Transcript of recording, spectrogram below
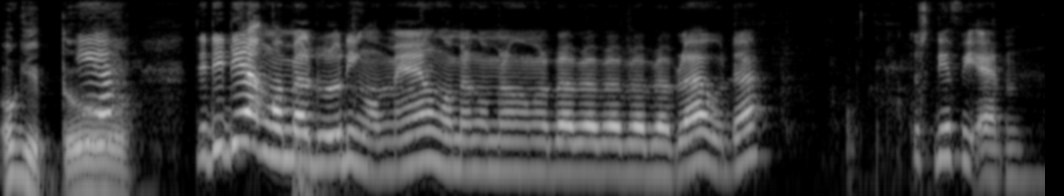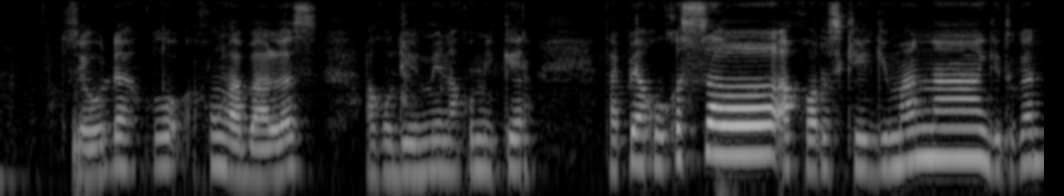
Oh gitu. Iya. Jadi dia ngomel dulu di ngomel, ngomel ngomel ngomel bla bla bla bla bla bla udah. Terus dia VN. Terus ya udah aku aku nggak bales, aku diemin, aku mikir. Tapi aku kesel, aku harus kayak gimana gitu kan.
